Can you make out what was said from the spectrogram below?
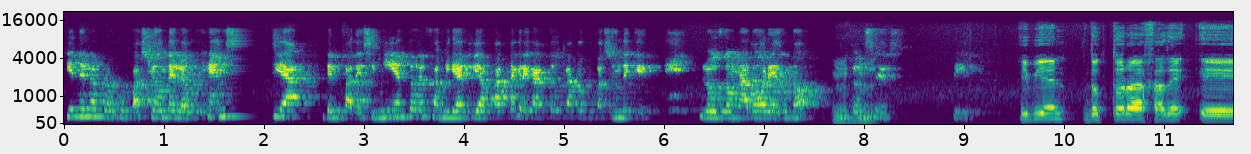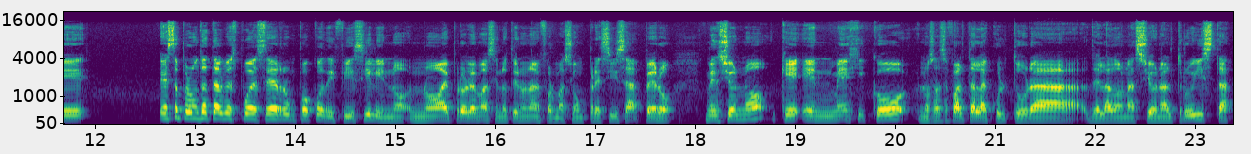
tiene la preocupación de la urgencia, del padecimiento del familiar y aparte agregarte otra preocupación de que los donadores, ¿no? Entonces, sí. Y bien, doctora Jade, eh, esta pregunta tal vez puede ser un poco difícil y no, no hay problema si no tiene una información precisa, pero mencionó que en México nos hace falta la cultura de la donación altruista.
